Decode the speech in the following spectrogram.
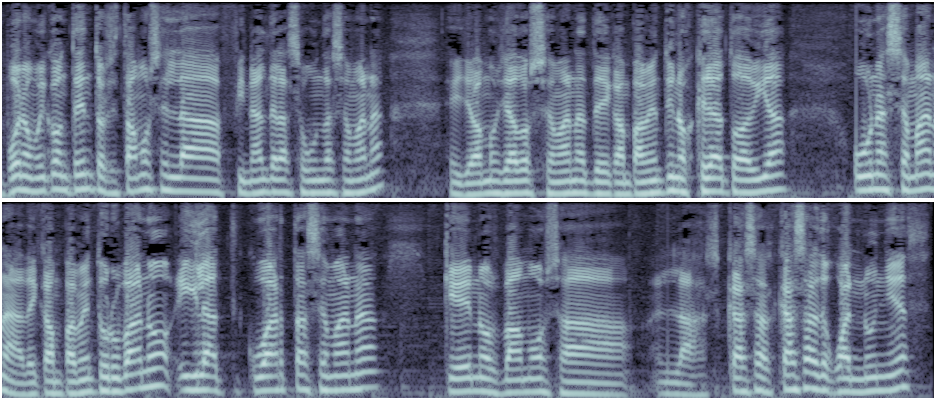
Bueno, muy contentos. Estamos en la final de la segunda semana. Eh, llevamos ya dos semanas de campamento y nos queda todavía una semana de campamento urbano y la cuarta semana que nos vamos a las casas, casas de Juan Núñez,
